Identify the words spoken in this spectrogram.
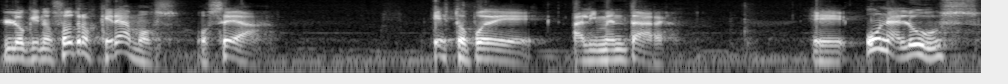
lo que nosotros queramos. O sea, esto puede alimentar eh, una luz,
